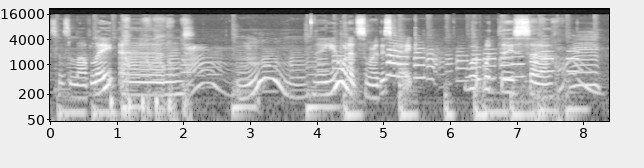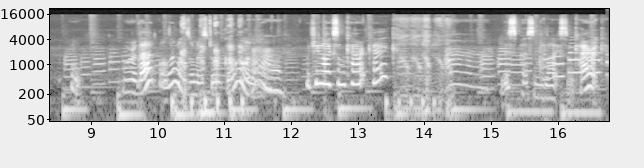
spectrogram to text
This is lovely. And, mmm, now you wanted some more of this cake. What would this, uh, oh, more of that? Well, that one's almost all gone. Would you like some carrot cake? This person would like some carrot cake.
